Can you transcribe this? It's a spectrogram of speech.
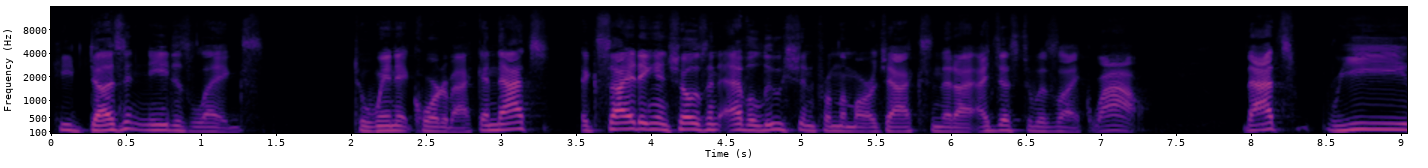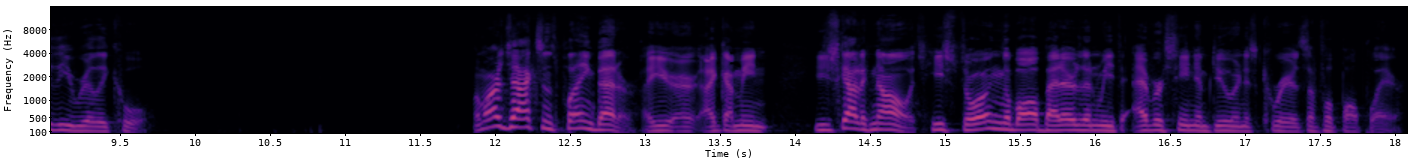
he doesn't need his legs to win at quarterback. And that's exciting and shows an evolution from Lamar Jackson that I, I just was like, wow, that's really, really cool. Lamar Jackson's playing better. Like, er, I mean, you just got to acknowledge he's throwing the ball better than we've ever seen him do in his career as a football player.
